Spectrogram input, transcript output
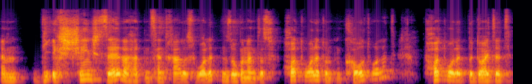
Ähm, die Exchange selber hat ein zentrales Wallet, ein sogenanntes Hot Wallet und ein Cold Wallet. Hot Wallet bedeutet,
